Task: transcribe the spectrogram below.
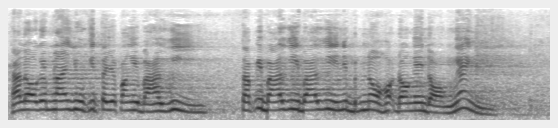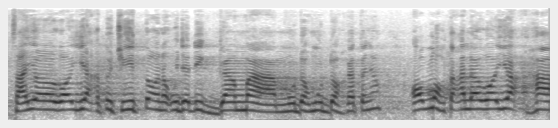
Kalau orang Melayu kita je panggil bari tapi bari-bari ni benar hak dongeng-dongeng. Saya royak tu cerita nak jadi gambar mudah-mudah katanya. Allah Ta'ala rayak ha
